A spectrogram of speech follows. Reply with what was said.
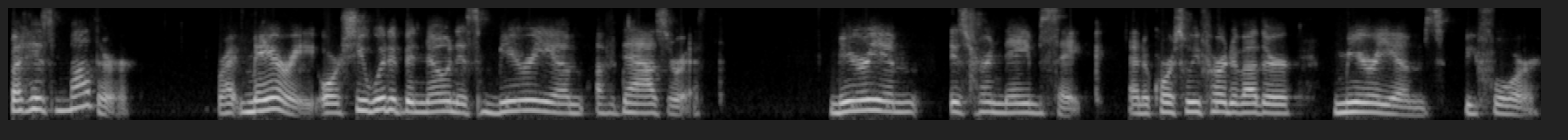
But his mother, right, Mary, or she would have been known as Miriam of Nazareth. Miriam is her namesake. And of course, we've heard of other Miriams before.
